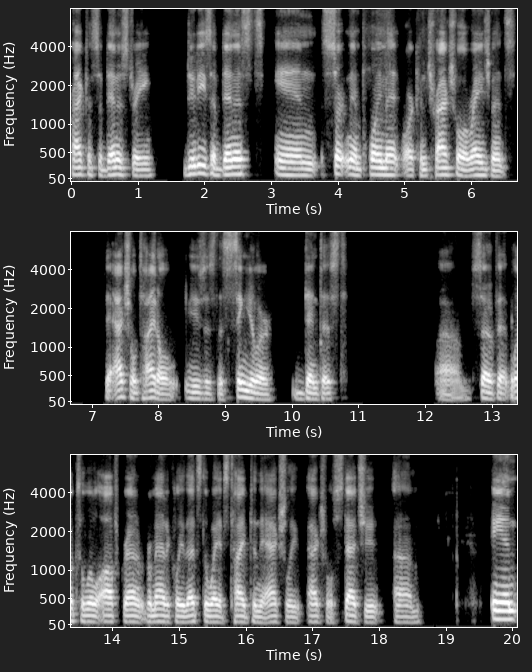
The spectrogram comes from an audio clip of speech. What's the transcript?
Practice of Dentistry, Duties of Dentists in Certain Employment or Contractual Arrangements. The actual title uses the singular dentist um, so if it looks a little off grammatically, that's the way it's typed in the actually actual statute. Um, and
